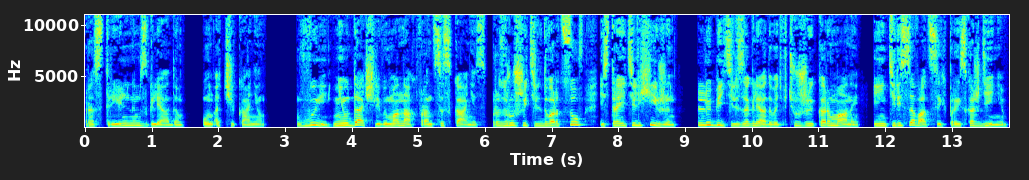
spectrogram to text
расстрельным взглядом. Он отчеканил. «Вы, неудачливый монах-францисканец, разрушитель дворцов и строитель хижин, любитель заглядывать в чужие карманы и интересоваться их происхождением.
